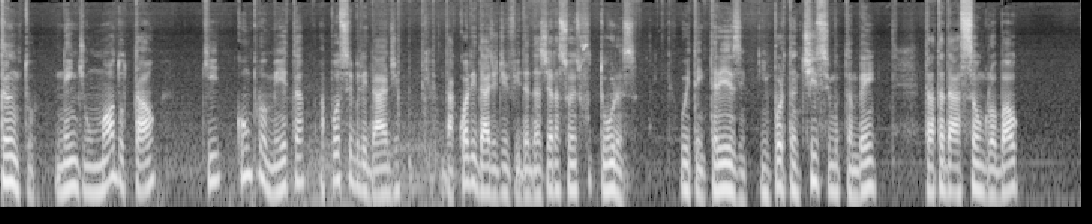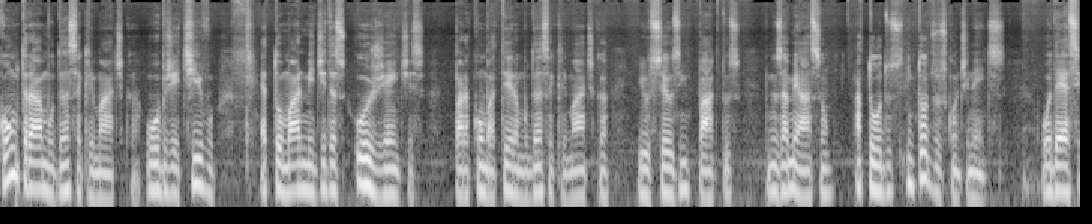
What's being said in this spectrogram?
tanto nem de um modo tal que comprometa a possibilidade da qualidade de vida das gerações futuras. O item 13, importantíssimo também, trata da ação global contra a mudança climática. O objetivo é tomar medidas urgentes para combater a mudança climática e os seus impactos que nos ameaçam a todos em todos os continentes. O ODS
